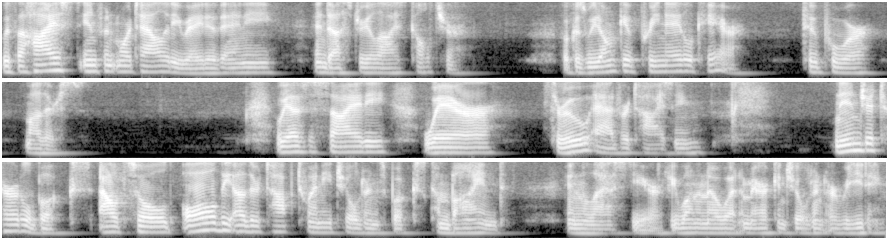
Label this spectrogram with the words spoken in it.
with the highest infant mortality rate of any industrialized culture because we don't give prenatal care to poor mothers. We have a society where, through advertising, Ninja Turtle books outsold all the other top 20 children's books combined in the last year, if you want to know what American children are reading.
